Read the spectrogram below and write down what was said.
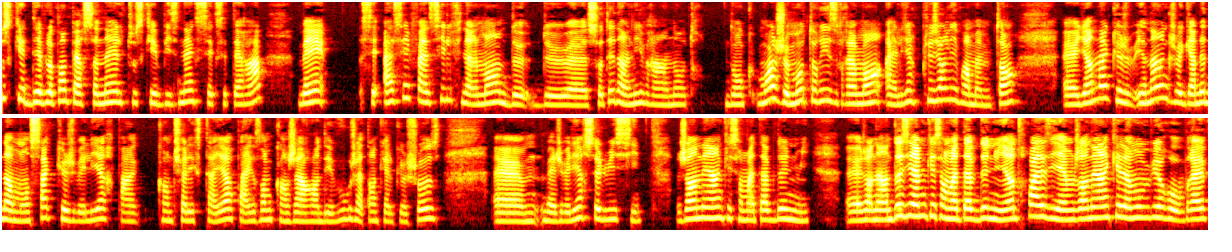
ce qui est développement personnel, tout ce qui est business, etc., ben, c'est assez facile finalement de, euh, sauter d'un livre à un autre. Donc moi, je m'autorise vraiment à lire plusieurs livres en même temps. Euh, il y, en a que y en a un que je vais garder dans mon sac que je vais lire quand je suis à l'extérieur, par exemple quand j'ai un rendez-vous, que j'attends quelque chose. Ben, je vais lire celui-ci. J'en ai un qui est sur ma table de nuit. j'en ai un deuxième qui est sur ma table de nuit, un troisième. J'en ai un qui est dans mon bureau. Bref,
